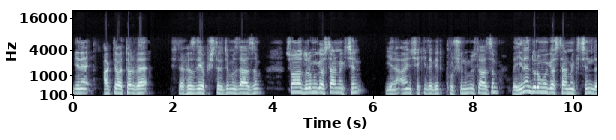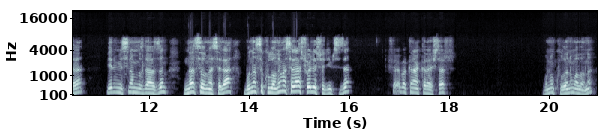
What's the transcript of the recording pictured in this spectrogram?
Yine aktivatör ve işte hızlı yapıştırıcımız lazım. Sonra durumu göstermek için yine aynı şekilde bir kurşunumuz lazım ve yine durumu göstermek için de bir misinamız lazım. Nasıl mesela? Bu nasıl kullanıyor? Mesela şöyle söyleyeyim size. Şöyle bakın arkadaşlar. Bunun kullanım alanı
